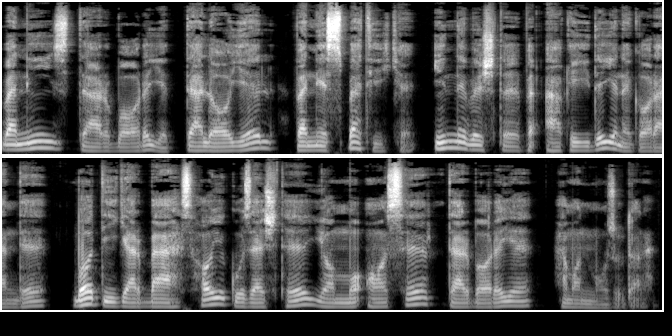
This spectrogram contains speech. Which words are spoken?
و نیز درباره دلایل و نسبتی که این نوشته به عقیده نگارنده با دیگر بحث های گذشته یا معاصر درباره همان موضوع دارد.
